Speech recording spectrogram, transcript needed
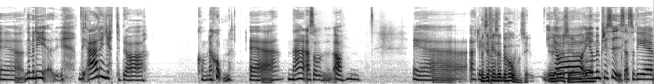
Eh, nej men det, det, är en jättebra kombination. Eh, när, alltså, ja. Eh, att liksom, men det finns ett behov? Är det ja, det ser, ja, men precis. Alltså det,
